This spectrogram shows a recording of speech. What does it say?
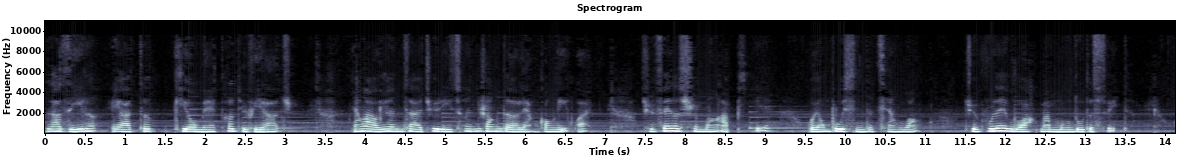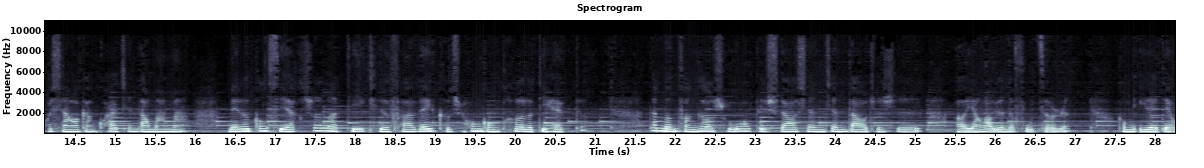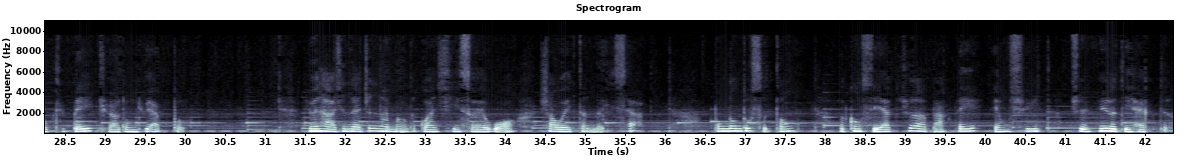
La ville est à deux kilomètres du village。养老院在距离村庄的两公里外。Je fais le chemin à pied。我用步行的前往。Je voulais voir maman tout de suite。我想要赶快见到妈妈。Mais le concierge m'a dit qu'il fallait que je rencontre le directeur。但门房告诉我，必须要先见到就是呃养老院的负责人。Comme il était occupé, j'ai attendu un peu。因为他现在正在忙的关系，所以我稍微等了一下。Pendant tout ce temps, le concierge a parlé et ensuite j'ai vu le directeur。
